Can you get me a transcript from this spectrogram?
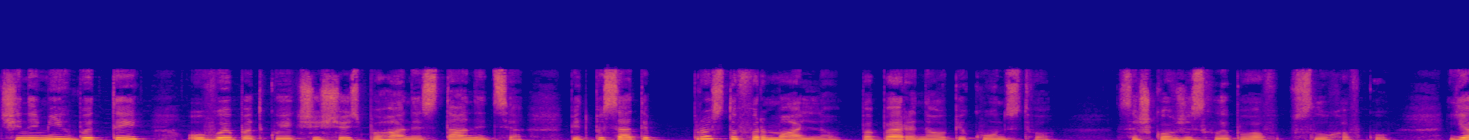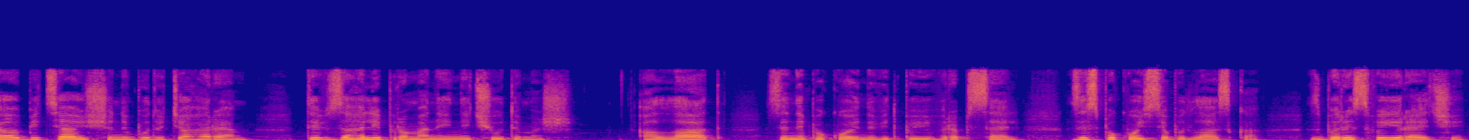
Чи не міг би ти, у випадку, якщо щось погане станеться, підписати просто формально папери на опікунство? Сашко вже схлипував в слухавку. Я обіцяю, що не буду тягарем. Ти взагалі про мене й не чутимеш. Аллат, занепокоєно відповів Рапсель, заспокойся, будь ласка, збери свої речі.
